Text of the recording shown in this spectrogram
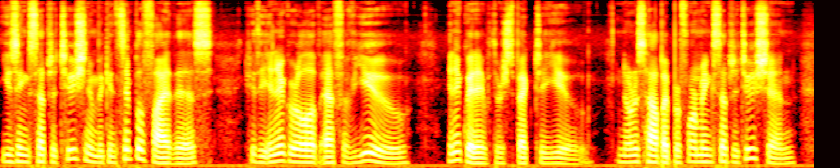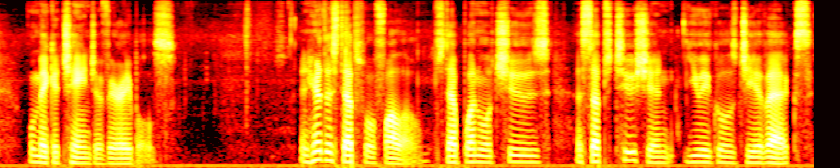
Using substitution, we can simplify this to the integral of f of u integrated with respect to u. Notice how by performing substitution, we'll make a change of variables. And here the steps will follow. Step 1 will choose a substitution u equals g of x.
